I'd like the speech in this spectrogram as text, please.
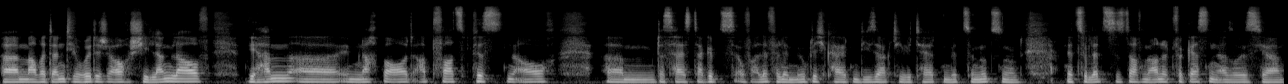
Ähm, aber dann theoretisch auch Skilanglauf. Wir haben äh, im Nachbarort Abfahrtspisten auch. Ähm, das heißt, da gibt es auf alle Fälle Möglichkeiten, diese Aktivitäten mit zu nutzen. Und nicht zuletzt, das darf man auch nicht vergessen, also ist ja äh,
